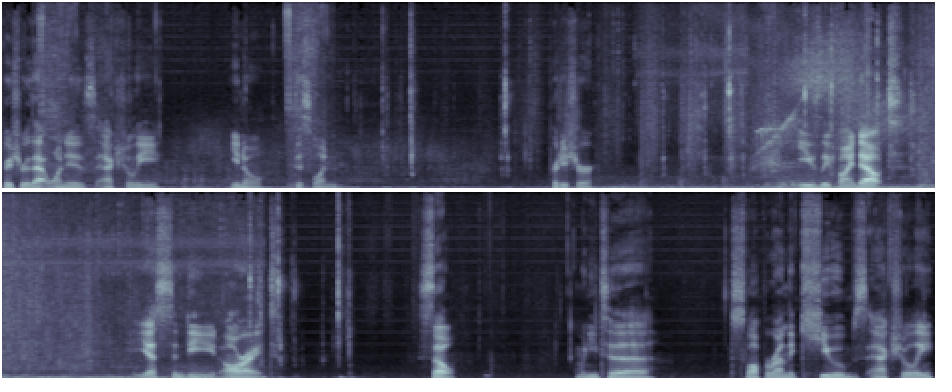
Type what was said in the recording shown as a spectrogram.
Pretty sure that one is actually... You know, this one. Pretty sure. easily find out. Yes, indeed. Alright. So... We need to... swap around the cubes, actually.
